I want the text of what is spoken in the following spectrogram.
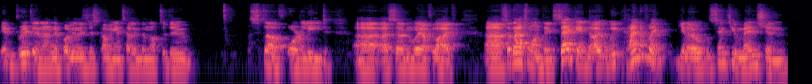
in Britain, and Napoleon is just coming and telling them not to do stuff or lead uh, a certain way of life. Uh, so that's one thing. Second, I, we kind of like you know since you mentioned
